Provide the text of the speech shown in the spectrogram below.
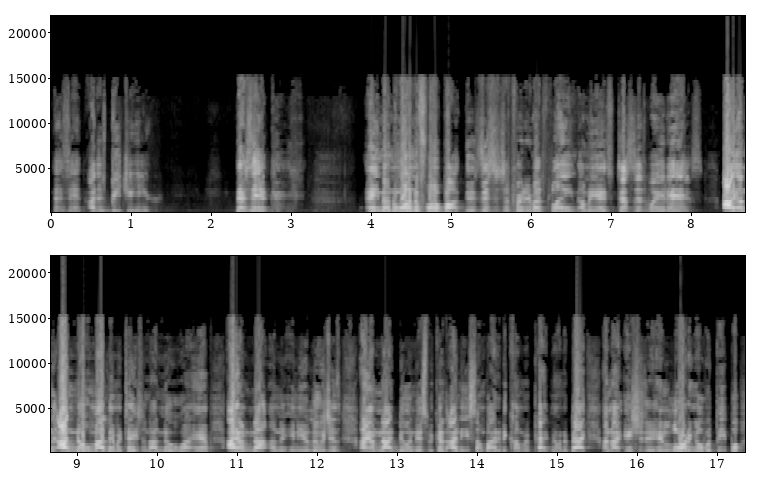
That's it. I just beat you here. That's it. Ain't nothing wonderful about this. This is just pretty much plain. I mean, it's just the way it is. I, I know my limitations. I know who I am. I am not under any illusions. I am not doing this because I need somebody to come and pat me on the back. I'm not interested in lording over people.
